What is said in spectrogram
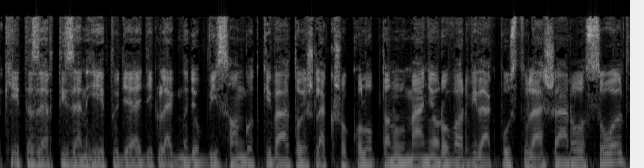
2017 ugye egyik legnagyobb visszhangot kiváltó és legsokkolóbb tanulmánya a rovarvilág pusztulásáról szólt.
